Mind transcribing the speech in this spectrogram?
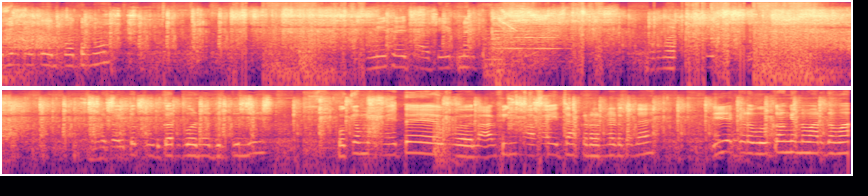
ఏరియాకి అయితే వెళ్ళిపోతాను ఆ టేప్ని అయితే మనకైతే కుడికట్ కూడా ఎదురుతుంది. ఓకే మనమైతే లాఫింగ్ బాబా అయితే అక్కడ ఉన్నాడు కదా. ఈ ఇక్కడ ఊకం కింద మారదామా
